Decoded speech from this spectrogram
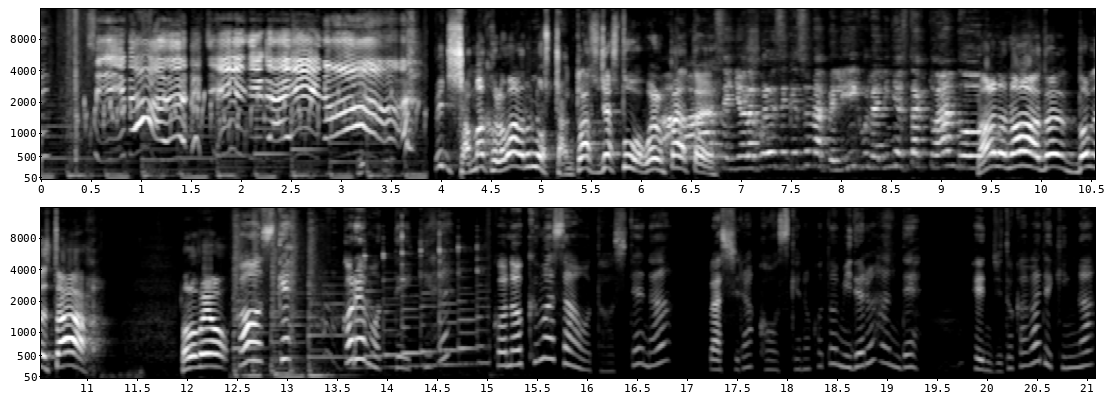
い違うチージがいいの El chamaco le va a dar unos chanclazos, ya estuvo, bueno, espérate. Ah, señor, acuérdese que es una película, el niño está actuando. No, no, no, ¿dónde está? No lo veo. Kosuke, これ持っていきこのクマさんを通してな、わしらコウスケのこと見れるはんで、返事とかはできんが、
